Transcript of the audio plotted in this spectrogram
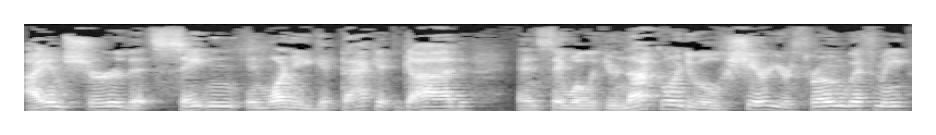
I am sure that Satan, in wanting to get back at God and say, well, if you're not going to share your throne with me,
